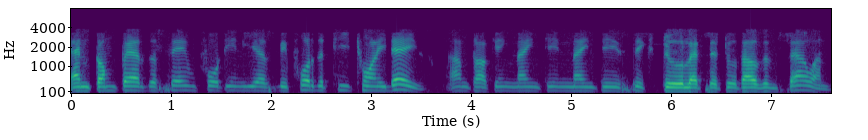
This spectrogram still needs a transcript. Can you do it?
and compare the same 14 years before the T20 days. I'm talking 1996 to, let's say, 2007.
